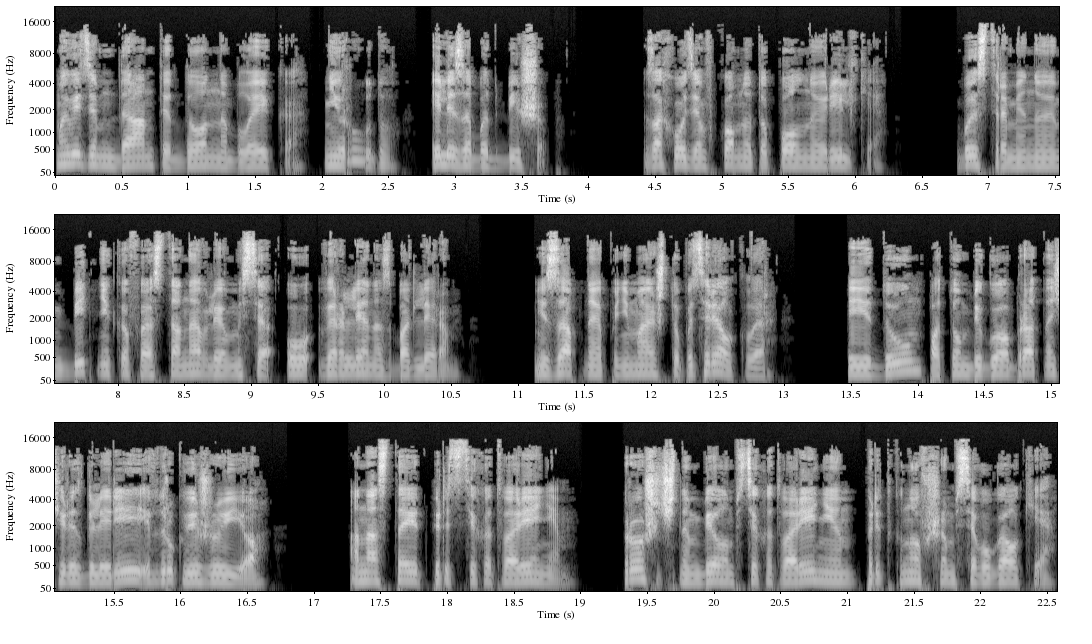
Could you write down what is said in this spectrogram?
Мы видим Данте, Донна, Блейка, Неруду, Элизабет Бишоп. Заходим в комнату полную рильки. Быстро минуем битников и останавливаемся у Верлена с Бадлером. Внезапно я понимаю, что потерял Клэр. И иду, потом бегу обратно через галерею и вдруг вижу ее. Она стоит перед стихотворением крошечным белым стихотворением, приткнувшимся в уголке.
